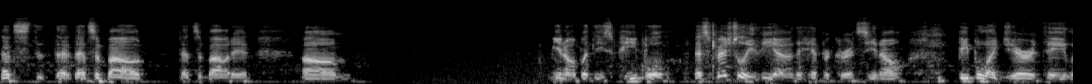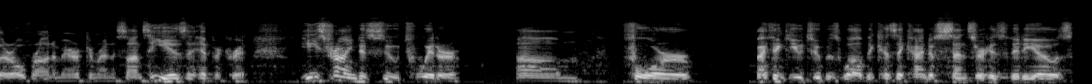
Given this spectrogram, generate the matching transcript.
That's that, that's about that's about it. Um, you know, but these people, especially the uh, the hypocrites, you know, people like Jared Taylor over on American Renaissance, he is a hypocrite. He's trying to sue Twitter um, for, I think YouTube as well, because they kind of censor his videos,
